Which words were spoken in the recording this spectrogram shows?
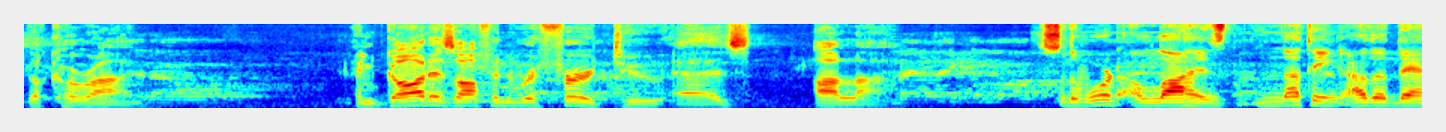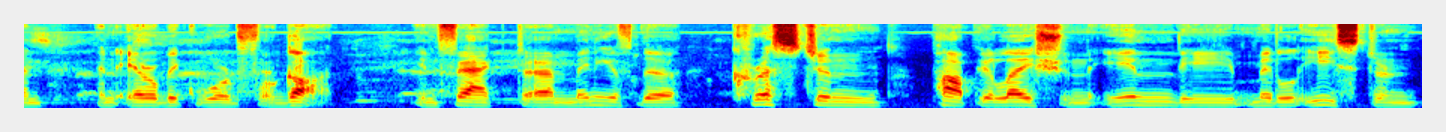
the Quran. And God is often referred to as Allah. So the word Allah is nothing other than an Arabic word for God. In fact, uh, many of the Christian population in the Middle Eastern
